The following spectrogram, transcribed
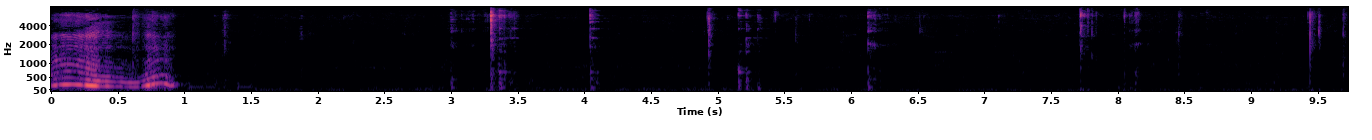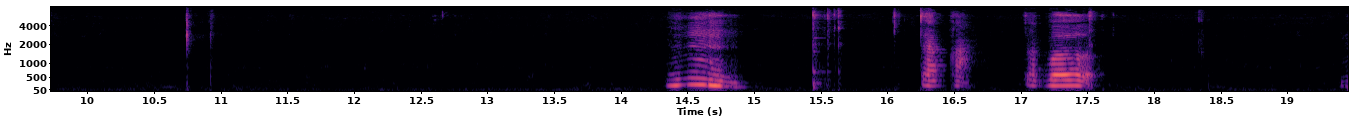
อืม อืมจับค่ะ จับเบอร์ม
